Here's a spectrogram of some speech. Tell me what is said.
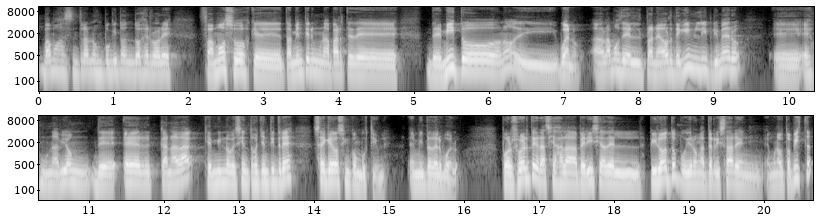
vamos a centrarnos un poquito en dos errores famosos que también tienen una parte de, de mito. ¿no? Y bueno, hablamos del planeador de Gimli primero. Eh, es un avión de Air Canada que en 1983 se quedó sin combustible en mitad del vuelo. Por suerte, gracias a la pericia del piloto, pudieron aterrizar en, una autopista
